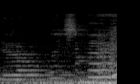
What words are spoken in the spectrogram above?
to whisper.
